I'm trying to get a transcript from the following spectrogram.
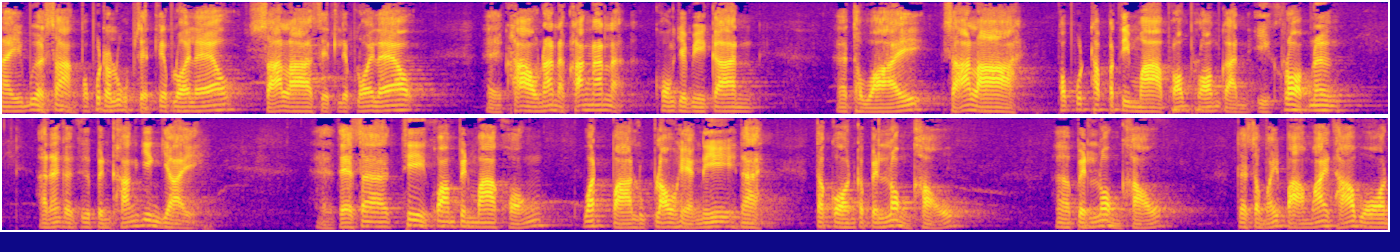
ในเมื่อสร้างพระพุทธรูปเสร็จเรียบร้อยแล้วศาลาเสร็จเรียบร้อยแล้วคราวนั้นนะครั้งนั้นแหละคงจะมีการถวายศาลา พระพุทธปฏิมาพร้อม ๆ กันอีกรอบหนึ่งอันนั้นก็คือเป็นครั้งยิ่งใหญ่ แต่ที่ความเป็นมาของวัดป่าหลุบเปลาแห่งนี้นะตะกอนก็เป็นล่องเขาเป็นล่องเขา แต่สมัยป่าไม้ถาวร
